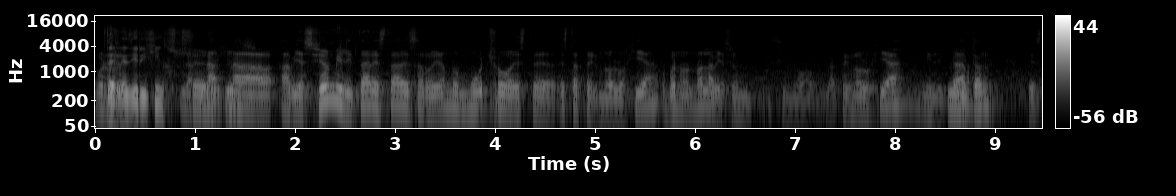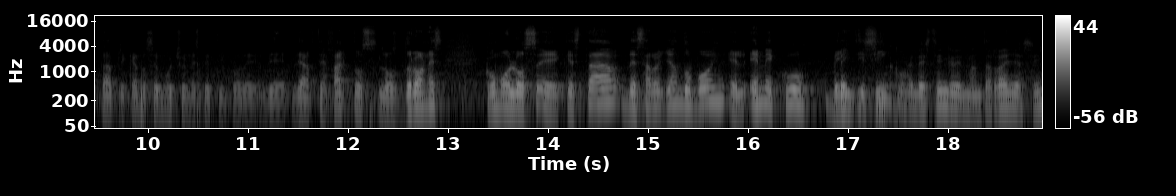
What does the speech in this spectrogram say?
Bueno, Teledirigidos. La, la- la aviación militar está desarrollando mucho este, esta tecnología, bueno, no la aviación, sino la tecnología militar, Militar. Está aplicándose mucho en este tipo de, de- de artefactos, los drones, como los eh, que está desarrollando Boeing, el MQ-25. El Stingray Mantarraya, sí.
